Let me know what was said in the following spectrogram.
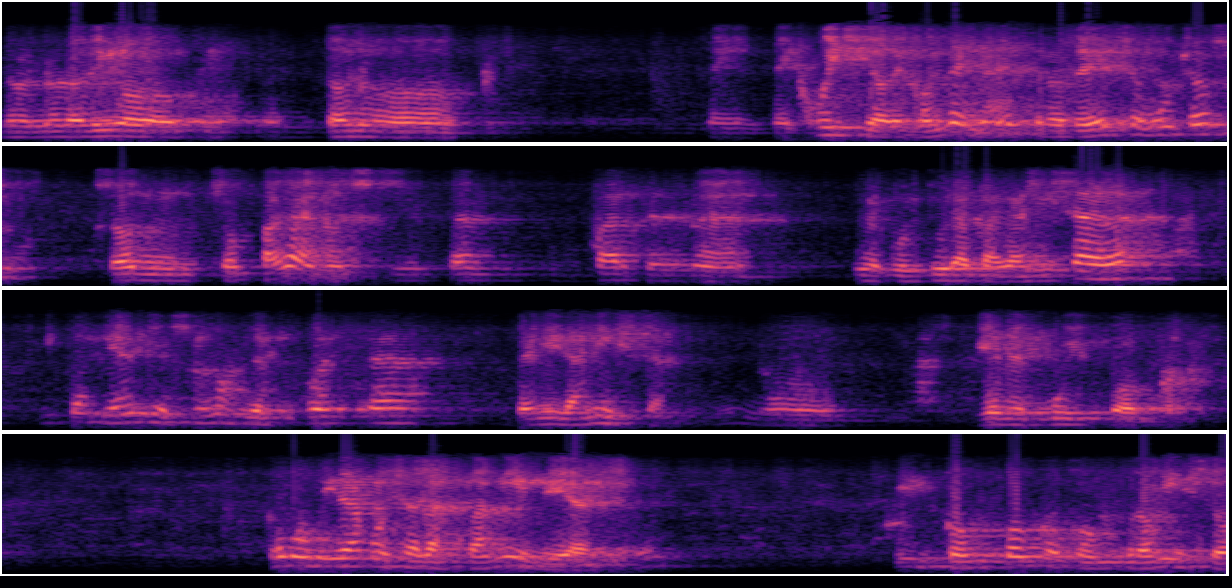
no, lo digo en tono de, juicio, de condena, ¿eh? pero de hecho muchos son, son paganos y están parte de una, una cultura paganizada y también decimos les cuesta venir a misa, no, vienen muy poco. ¿Cómo miramos a las familias? y con poco compromiso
